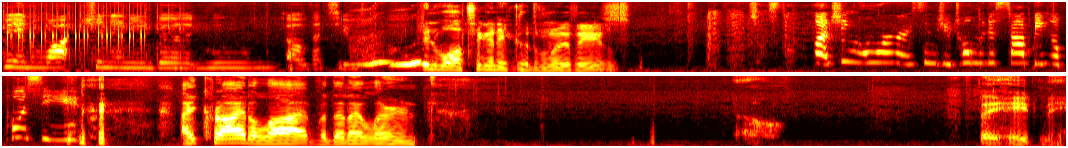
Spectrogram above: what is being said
been watching any good movies? Oh, that's you. Been watching any good movies? Just watching horror since you told me to stop being a pussy. I cried a lot, but then I learned. No. They hate me.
